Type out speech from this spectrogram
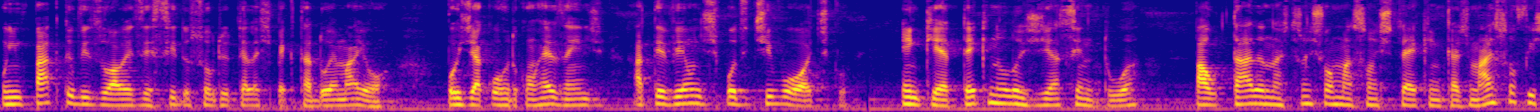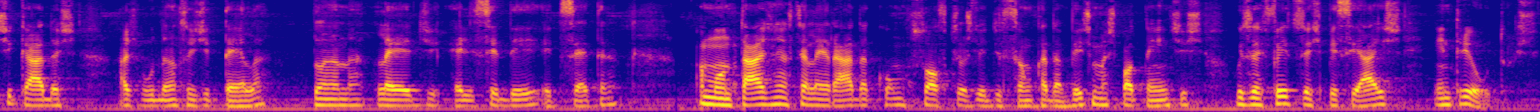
o impacto visual exercido sobre o telespectador é maior, pois, de acordo com Rezende, a TV é um dispositivo óptico em que a tecnologia acentua, pautada nas transformações técnicas mais sofisticadas, as mudanças de tela, plana, LED, LCD, etc. A montagem acelerada com softwares de edição cada vez mais potentes, os efeitos especiais, entre outros.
